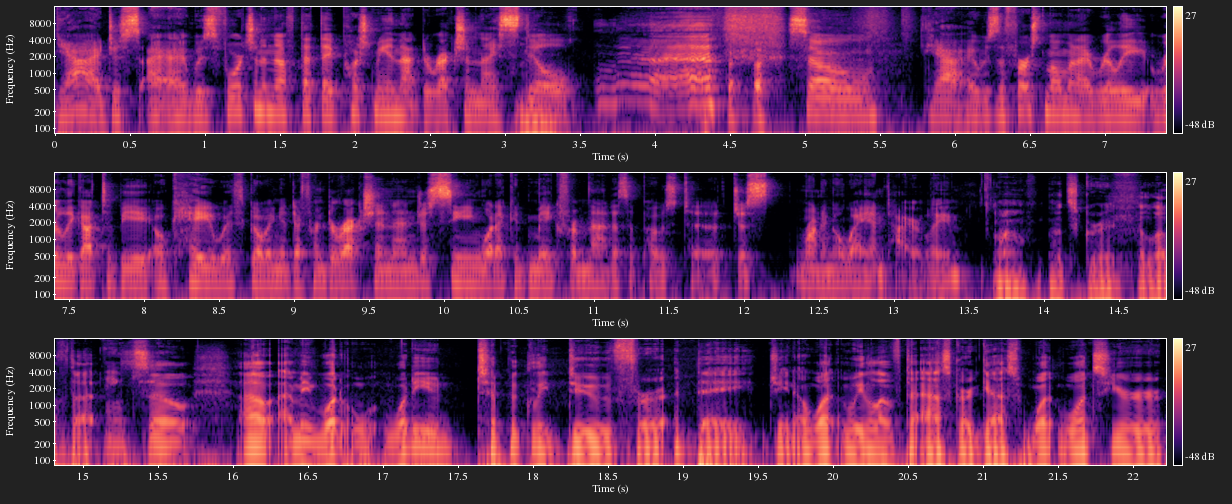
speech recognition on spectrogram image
yeah, I just I, I was fortunate enough that they pushed me in that direction. And I still, mm. so yeah, it was the first moment I really, really got to be okay with going a different direction and just seeing what I could make from that as opposed to just running away entirely. Wow, that's great. I love that. Thank so, uh, I mean, what what do you typically do for a day, Gina? What we love to ask our guests. What what's your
